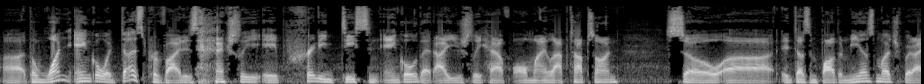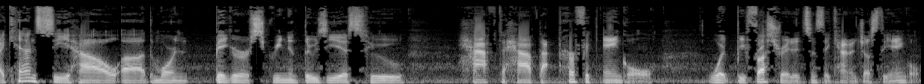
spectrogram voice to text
Uh, the one angle it does provide is actually a pretty decent angle that I usually have all my laptops on. So uh, it doesn't bother me as much, but I can see how uh, the more bigger screen enthusiasts who have to have that perfect angle would be frustrated since they can't adjust the angle.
